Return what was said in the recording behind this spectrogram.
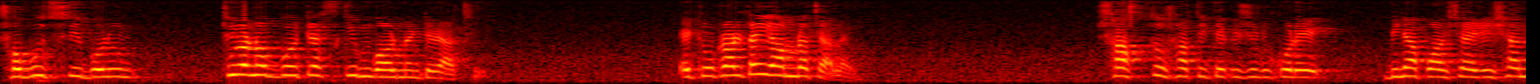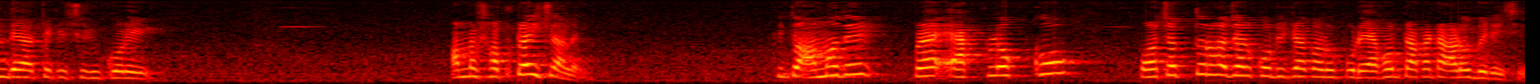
সবুজশ্রী বলুন চুরানব্বইটা স্কিম গভর্নমেন্টের আছে। এই টোটালটাই আমরা চালাই। স্বাস্থ্য সাথী থেকে শুরু করে, বিনা পয়সায় রেশন দেওয়া থেকে শুরু করে, আমরা সবটাই চালাই। কিন্তু আমাদের প্রায় এক লক্ষ পঁচাত্তর হাজার কোটি টাকার উপরে এখন টাকাটা আরও বেড়েছে।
